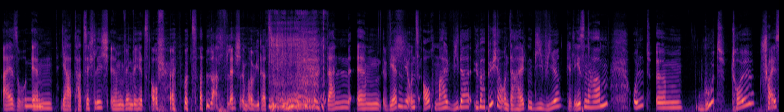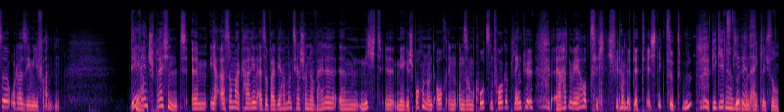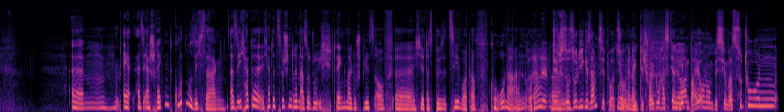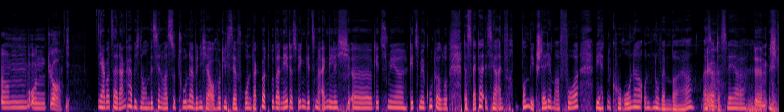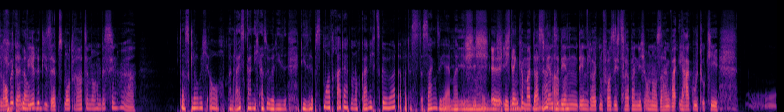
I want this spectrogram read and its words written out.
Also, Mhm. ähm, ja, tatsächlich, ähm, wenn wir jetzt aufhören, unseren Lachflash immer wieder zu kriegen, dann ähm, werden wir uns auch mal wieder über Bücher unterhalten, die wir gelesen haben und ähm, gut, toll, scheiße oder semi fanden. Dementsprechend, ähm, ja, ach so mal, Karin, also weil wir haben uns ja schon eine Weile ähm, nicht äh, mehr gesprochen und auch in unserem kurzen Vorgeplänkel äh, hatten wir ja hauptsächlich wieder mit der Technik zu tun. Wie geht's Ja, so dir denn eigentlich so? Ähm, also erschreckend gut, muss ich sagen. Also ich hatte, ich hatte zwischendrin, also du, ich denke mal, du spielst auf äh, hier das böse C-Wort auf Corona an, oder? Äh, Ähm, so, so die Gesamtsituation oder genau. eigentlich, weil du hast ja, Ja. nebenbei auch noch ein bisschen was zu tun ähm, und ja. Ja, Gott sei Dank habe ich noch ein bisschen was zu tun. Da bin ich ja auch wirklich sehr froh und dankbar drüber. Nee, deswegen geht's mir eigentlich, äh, geht's mir, geht's mir gut. Also das Wetter ist ja einfach bombig. Stell dir mal vor, wir hätten Corona und November, ja. Also Ja. das wäre, Ähm, ich glaube, dann glaube- wäre die Selbstmordrate noch ein bisschen höher. das glaube ich auch. Man weiß gar nicht, also über die, die Selbstmordrate hat man noch gar nichts gehört, aber das, das sagen sie ja immer nie. Ich, ich, äh, nicht ich denke mal, das ja, werden sie den, den Leuten vorsichtshalber nicht auch noch sagen, weil, ja gut, okay.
